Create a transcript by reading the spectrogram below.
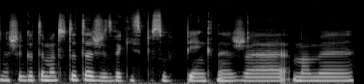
naszego tematu, to też jest w jakiś sposób piękne, że mamy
